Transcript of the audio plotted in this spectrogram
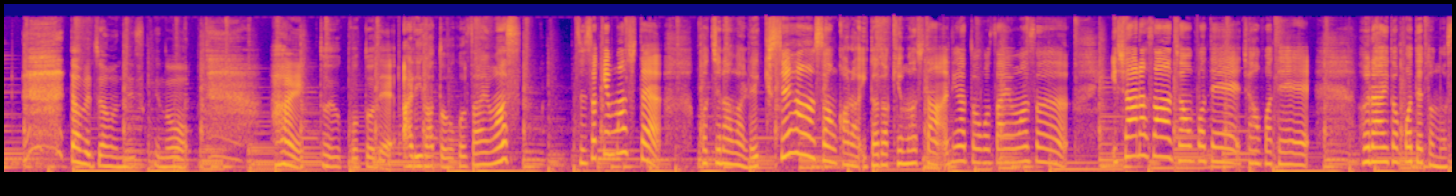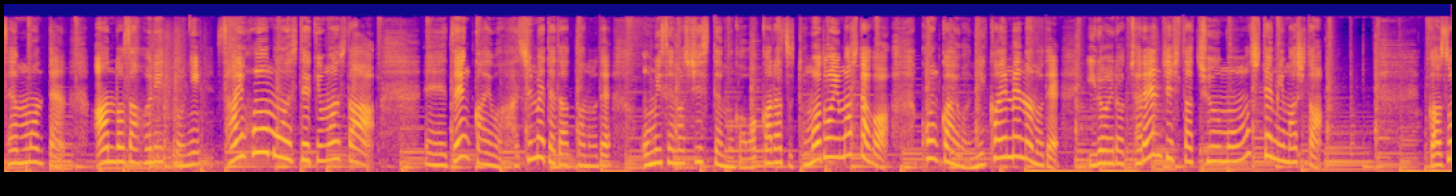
食べちゃうんですけど。はいということでありがとうございます。続きましてこちらは歴世庵さんからいただきました。ありがとうございます。石原さんちゃんぽてーちゃんぽてー。フライドポテトの専門店アンドザフリットに再訪問してきました、えー、前回は初めてだったのでお店のシステムが分からず戸惑いましたが今回は2回目なのでいろいろチャレンジした注文をしてみました。画像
